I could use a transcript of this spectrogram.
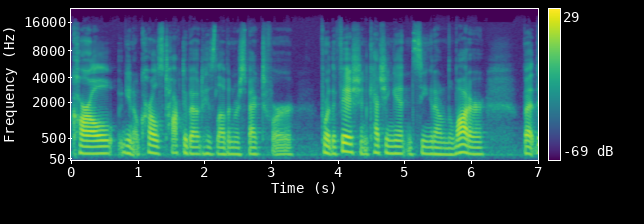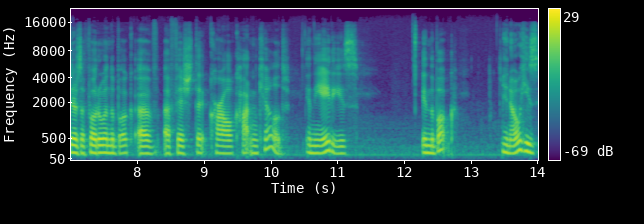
Carl, you know, Carl's talked about his love and respect for for the fish and catching it and seeing it out in the water. But there's a photo in the book of a fish that Carl and killed in the 80s in the book. You know, he's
